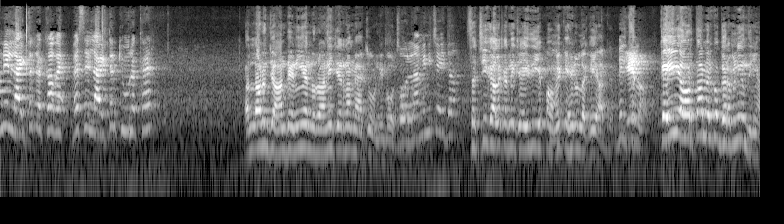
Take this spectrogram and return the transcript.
ਲਾइटर रखा हुआ है। वैसे लाइटर क्यों रखा है? ਅੱਲਾ ਨੂੰ ਜਾਨ ਦੇਣੀ ਹੈ ਨੂਰਾਨੀ ਚਿਹਰੇ ਨਾਲ ਮੈਂ ਝੂਠ ਨਹੀਂ ਬੋਲ ਸਕਦਾ बोलना भी नहीं चाहिए ਸੱਚੀ ਗੱਲ ਕਰਨੀ ਚਾਹੀਦੀ ਹੈ ਭਾਵੇਂ ਕਿਸੇ ਨੂੰ ਲੱਗੇ ਅੱਗ। ਬਿਲਕੁਲ। ਕਈ ਔਰਤਾਂ ਮੇਰੇ ਕੋਲ ਗਰਮ ਨਹੀਂ ਹੁੰਦੀਆਂ।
